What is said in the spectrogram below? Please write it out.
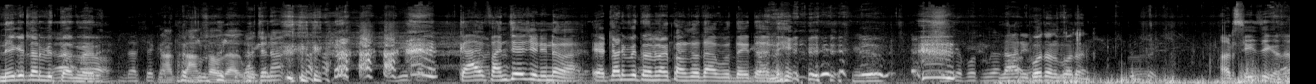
నీకు ఎట్లా అనిపిస్తుంది మరి కాదు పని చేసి నిన్న ఎట్లా అనిపిస్తుంది నాకు తంస తాగబుద్ది అయితే అని? పోతుంది పోతుంది అటు సీజీ కదా?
